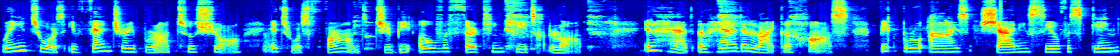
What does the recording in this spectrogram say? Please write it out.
When it was eventually brought to shore, it was found to be over thirteen feet long. It had a head like a horse, big blue eyes, shining silver skin,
